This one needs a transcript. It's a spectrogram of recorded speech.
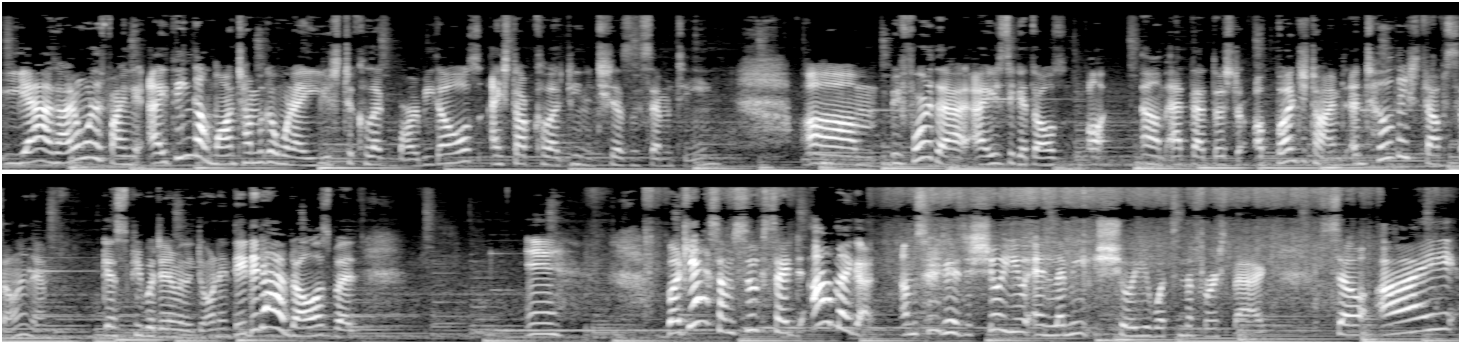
yeah, I don't want to find it. I think a long time ago when I used to collect Barbie dolls, I stopped collecting in 2017. Um, before that, I used to get dolls uh, um, at that thrift store a bunch of times until they stopped selling them. Guess people didn't really donate. They did have dolls, but eh. But yes, I'm so excited. Oh my god, I'm so excited to show you, and let me show you what's in the first bag. So I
